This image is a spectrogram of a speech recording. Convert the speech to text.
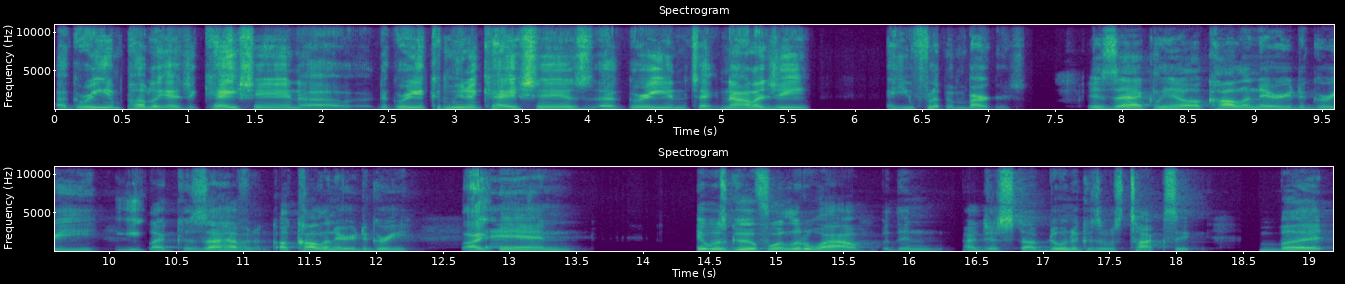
a degree in public education a degree in communications a degree in technology and you flipping burgers. Exactly, you know, a culinary degree, you like because I have a, a culinary degree, like and it was good for a little while, but then I just stopped doing it because it was toxic. But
